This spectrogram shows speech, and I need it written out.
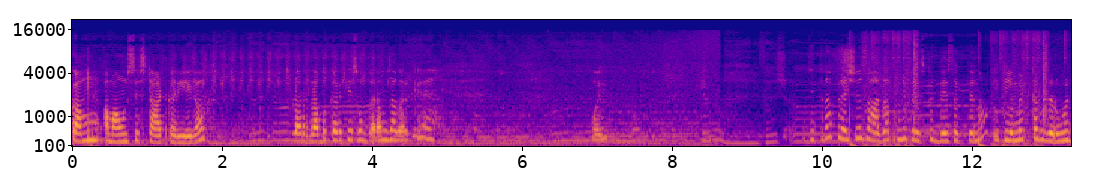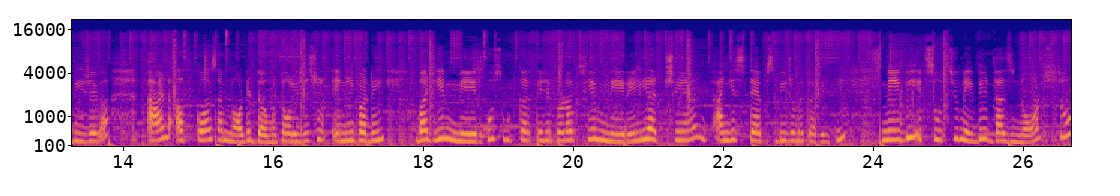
कम अमाउंट से स्टार्ट करिएगा। थोड़ा रब करके इसको गर्म सा करके। कोई। जितना प्रेशर ज़्यादा अपने फेस पे दे सकते हैं ना, एक लिमिट तक ज़रूर दीजिएगा। And of course I am not a dermatologist anybody but ये मेरे को सूट करते हैं प्रोडक्ट्स ये मेरे लिए अच्छे हैं एंड ये स्टेप्स भी जो मैं कर रही थी maybe it suits you maybe it does not so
